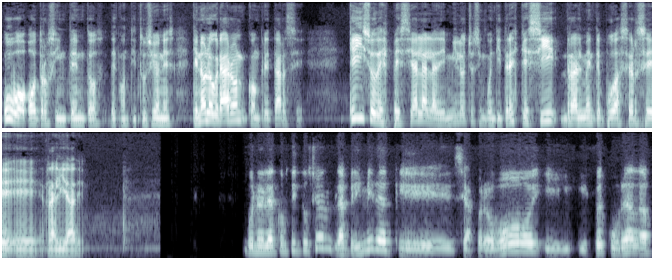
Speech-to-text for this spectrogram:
hubo otros intentos de constituciones que no lograron concretarse. ¿Qué hizo de especial a la de 1853 que sí realmente pudo hacerse eh, realidad? Bueno, la constitución, la primera que se aprobó y, fue jurada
